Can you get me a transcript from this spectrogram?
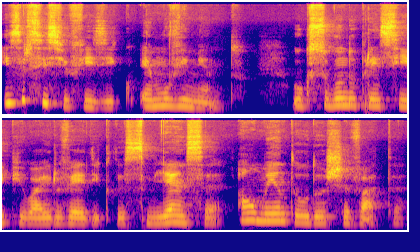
Exercício físico é movimento, o que, segundo o princípio ayurvédico da semelhança, aumenta o dosha Vata.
